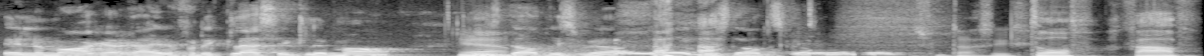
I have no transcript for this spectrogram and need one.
in Le Mans gaan rijden voor de Classic Le Mans. Ja. Dus dat is wel, uh, dus dat is wel leuk. Dat is fantastisch. Tof, gaaf.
